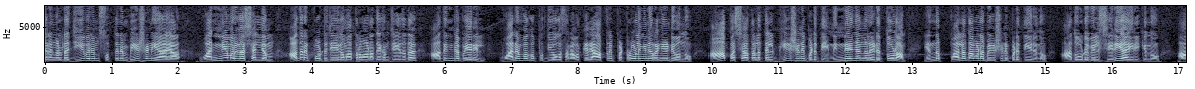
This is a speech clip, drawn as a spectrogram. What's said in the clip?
ജനങ്ങളുടെ ജീവനും സ്വത്തിനും ഭീഷണിയായ വന്യമൃഗ ശല്യം അത് റിപ്പോർട്ട് ചെയ്യുക മാത്രമാണ് അദ്ദേഹം ചെയ്തത്. അതിന്റെ പേരിൽ വനം വകുപ്പ് ഉദ്യോഗസ്ഥർ അവർക്ക് രാത്രി പെട്രോളിങ്ങിന് ഇറങ്ങേണ്ടി വന്നു. ആ പശ്ചാത്തലത്തിൽ ഭീഷണിപ്പെടുത്തി നിന്നെ ഞങ്ങൾ എടുത്തോളാം. എന്ന് പലതവണ ഭീഷണിപ്പെടുത്തിയിരുന്നു. അതൊടുവിൽ ശരിയായിരിക്കുന്നു. ആ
